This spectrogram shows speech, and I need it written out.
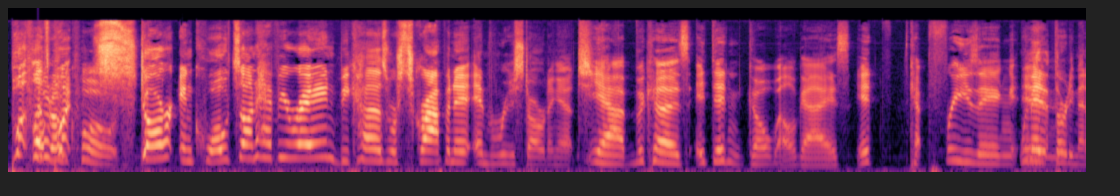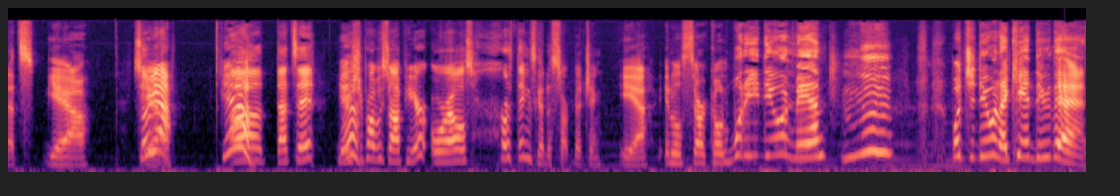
put let's put unquote. start in quotes on Heavy Rain because we're scrapping it and restarting it. Yeah, because it didn't go well, guys. It kept freezing. We made it 30 minutes. Yeah. So Yeah. yeah, Yeah. uh, that's it. Yeah. We should probably stop here, or else her thing's gonna start bitching. yeah. It'll start going, What are you doing, man? what you doing? I can't do that.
